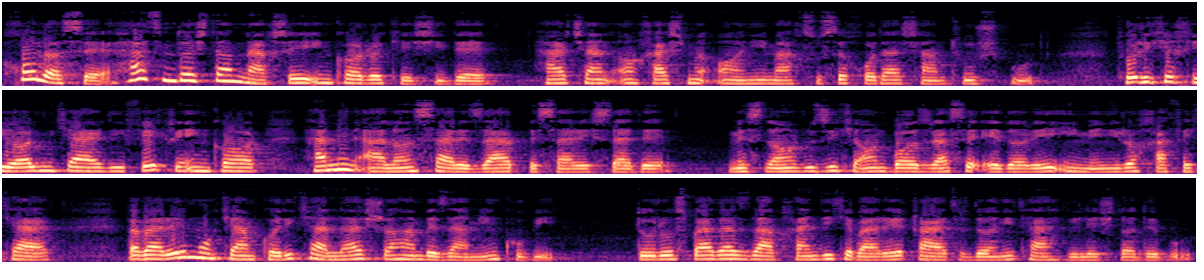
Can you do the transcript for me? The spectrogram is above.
خلاصه حتم داشتم نقشه این کار را کشیده. هرچند آن خشم آنی مخصوص خودش هم توش بود. طوری که خیال می‌کردی فکر این کار همین الان سر ضرب به سرش زده. مثل آن روزی که آن بازرس اداره ایمنی را خفه کرد و برای محکمکاری کلش را هم به زمین کوبید. درست بعد از لبخندی که برای قدردانی تحویلش داده بود.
